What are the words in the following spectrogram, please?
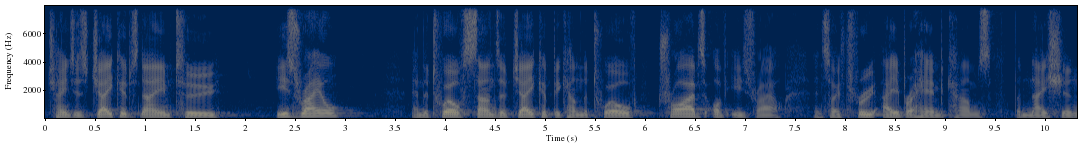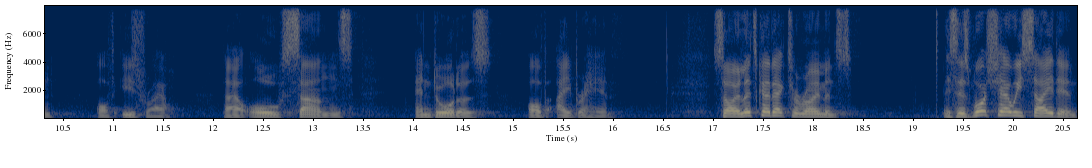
changes Jacob's name to Israel, and the 12 sons of Jacob become the 12 tribes of Israel. And so through Abraham comes the nation of Israel. They are all sons and daughters of Abraham. So let's go back to Romans. It says, What shall we say then?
